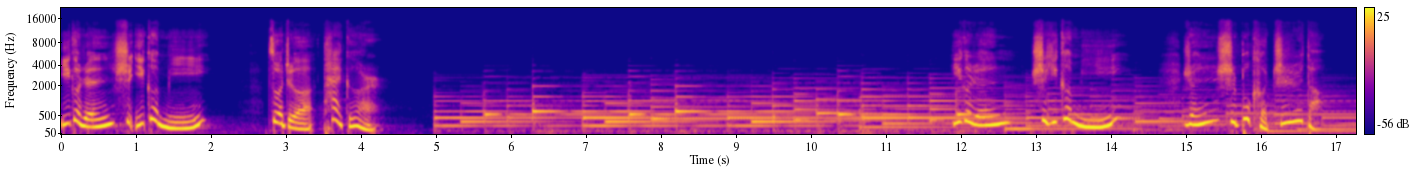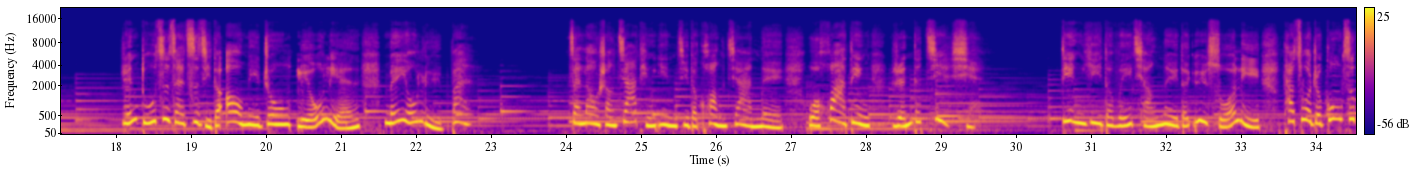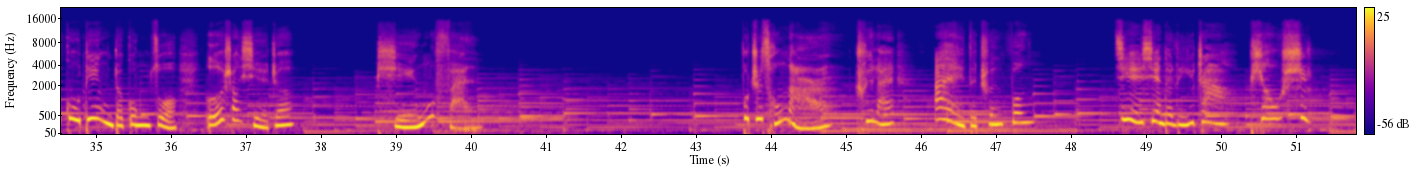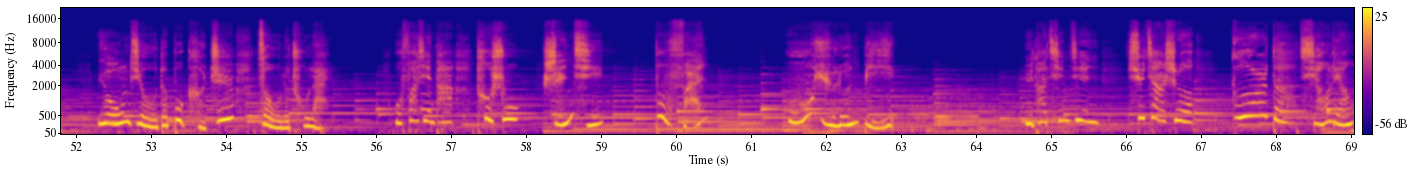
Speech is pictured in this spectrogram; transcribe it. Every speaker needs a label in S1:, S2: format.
S1: 一个人是一个谜，作者泰戈尔。一个人是一个谜，人是不可知的。人独自在自己的奥秘中流连，没有旅伴。在烙上家庭印记的框架内，我划定人的界限。定义的围墙内的寓所里，他做着工资固定的工作，额上写着“平凡”。不知从哪儿吹来爱的春风，界限的离栅飘逝，永久的不可知走了出来。我发现它特殊、神奇、不凡。无与伦比，与他亲近，需架设歌的桥梁，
